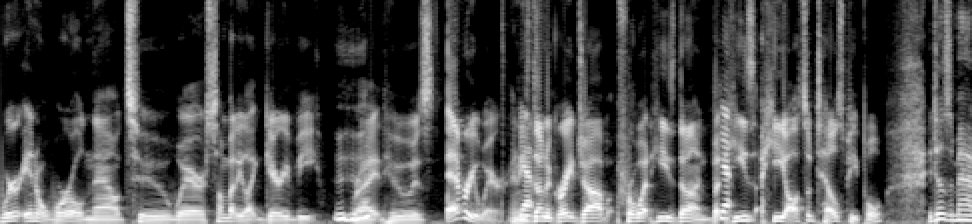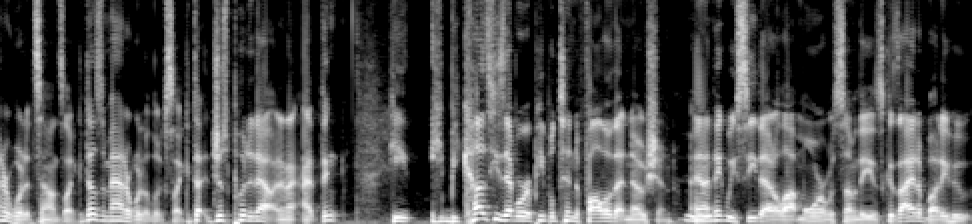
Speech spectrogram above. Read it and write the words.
we're in a world now too where somebody like Gary Vee, right, who is everywhere and Mm-hmm. Yep. he's done a great job for what he's done, but Yep. he's he also tells people it doesn't matter what it sounds like, it doesn't matter what it looks like, it just put it out. And I, I think he he because he's everywhere, people tend to follow that notion, and Mm-hmm. I think we see that a lot more with some of these. Because I had a buddy who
